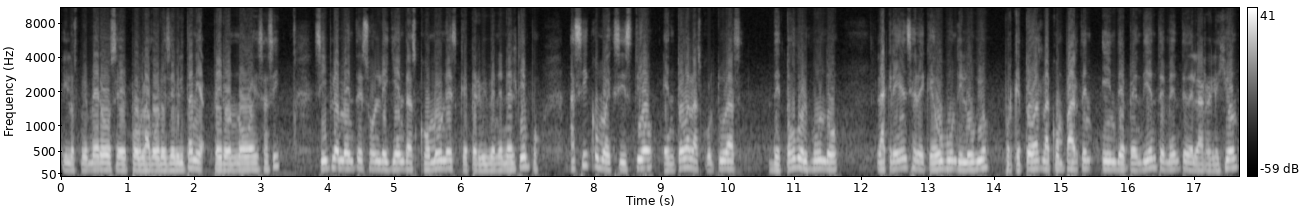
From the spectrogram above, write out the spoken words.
y los primeros eh, pobladores de Britania, pero no es así. Simplemente son leyendas comunes que perviven en el tiempo, así como existió en todas las culturas de todo el mundo la creencia de que hubo un diluvio, porque todas la comparten independientemente de la religión.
